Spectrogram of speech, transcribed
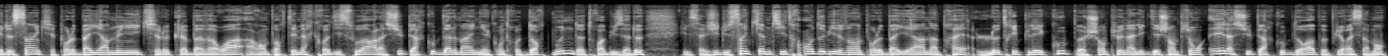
Et de 5 pour le Bayern Munich, le club bavarois a remporté mercredi soir la Super Coupe d'Allemagne contre Dortmund, 3 buts à 2. Il s'agit du cinquième titre en 2020 pour le Bayern après le triplé Coupe, Championnat Ligue des Champions et la Super Coupe d'Europe plus récemment.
